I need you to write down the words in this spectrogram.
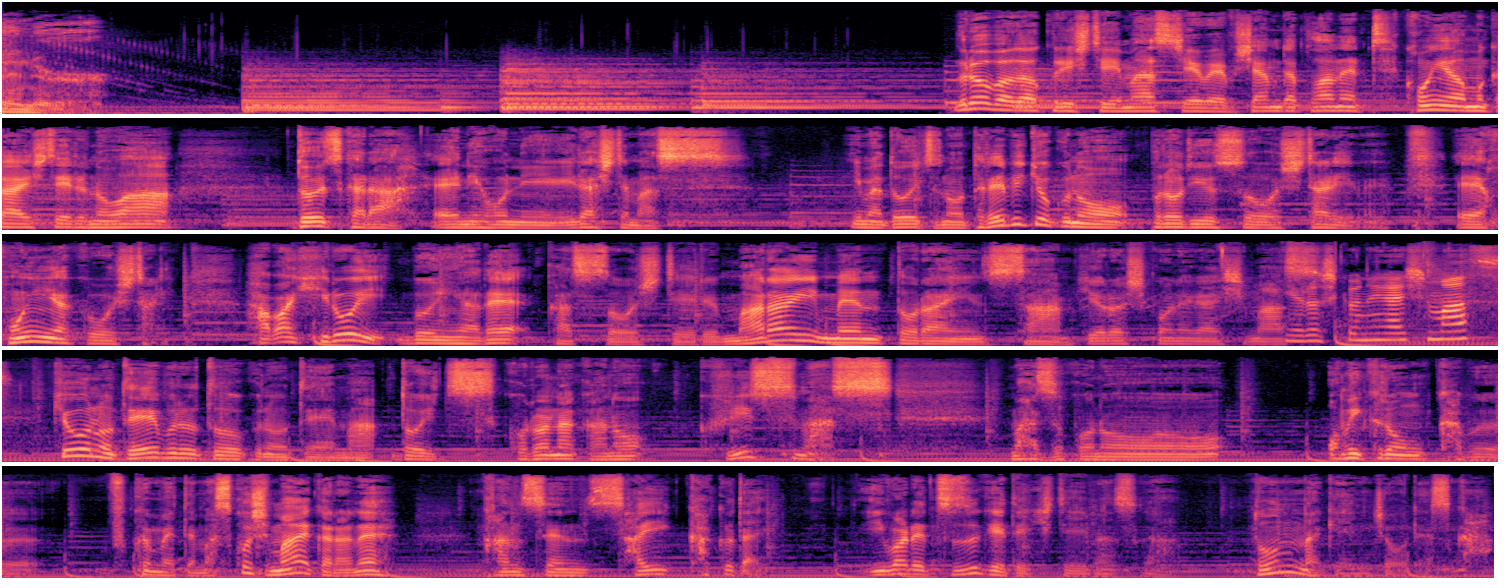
Spinner. グローバーがお送りしています。J-Web シャムダプラネット今夜お迎えしているのはドイツから、えー日本にいらしてます。今ドイツのテレビ局のプロデュースをしたり、えー翻訳をしたり幅広い分野で活動しているマライ・メントラインさん。よろしくお願いします。よろしくお願いします。今日のテーブルトークのテーマドイツコロナ禍のクリスマス。まずこのオミクロン株含めて、まあ、少し前からね感染再拡大言われ続けてきていますがどんな現状ですか？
